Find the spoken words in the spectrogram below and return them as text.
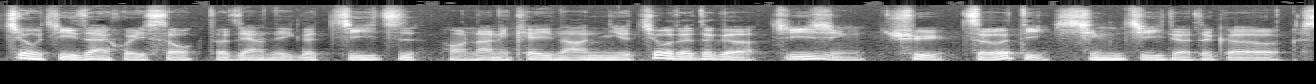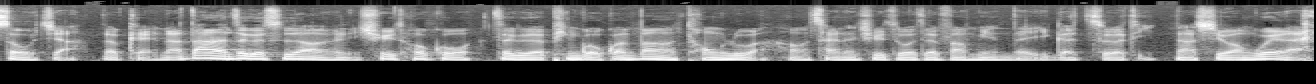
旧机再回收的这样的一个机制哦。那你可以拿你旧的这个机型去折抵新机的这个售价。OK，那当然这个是要你去透过这个苹果官方的通路啊，哦，才能去做这方面的。一个折抵，那希望未来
